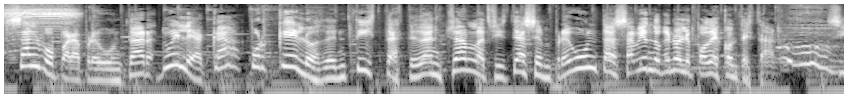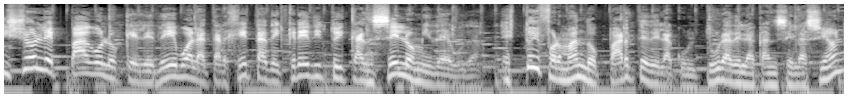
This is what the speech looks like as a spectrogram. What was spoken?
Salvo para preguntar, ¿duele acá? ¿Por qué los dentistas te dan charlas y te hacen preguntas sabiendo que no le podés contestar? Si yo le pago lo que le debo a la tarjeta de crédito y cancelo mi deuda, ¿estoy formando parte de la cultura de la cancelación?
